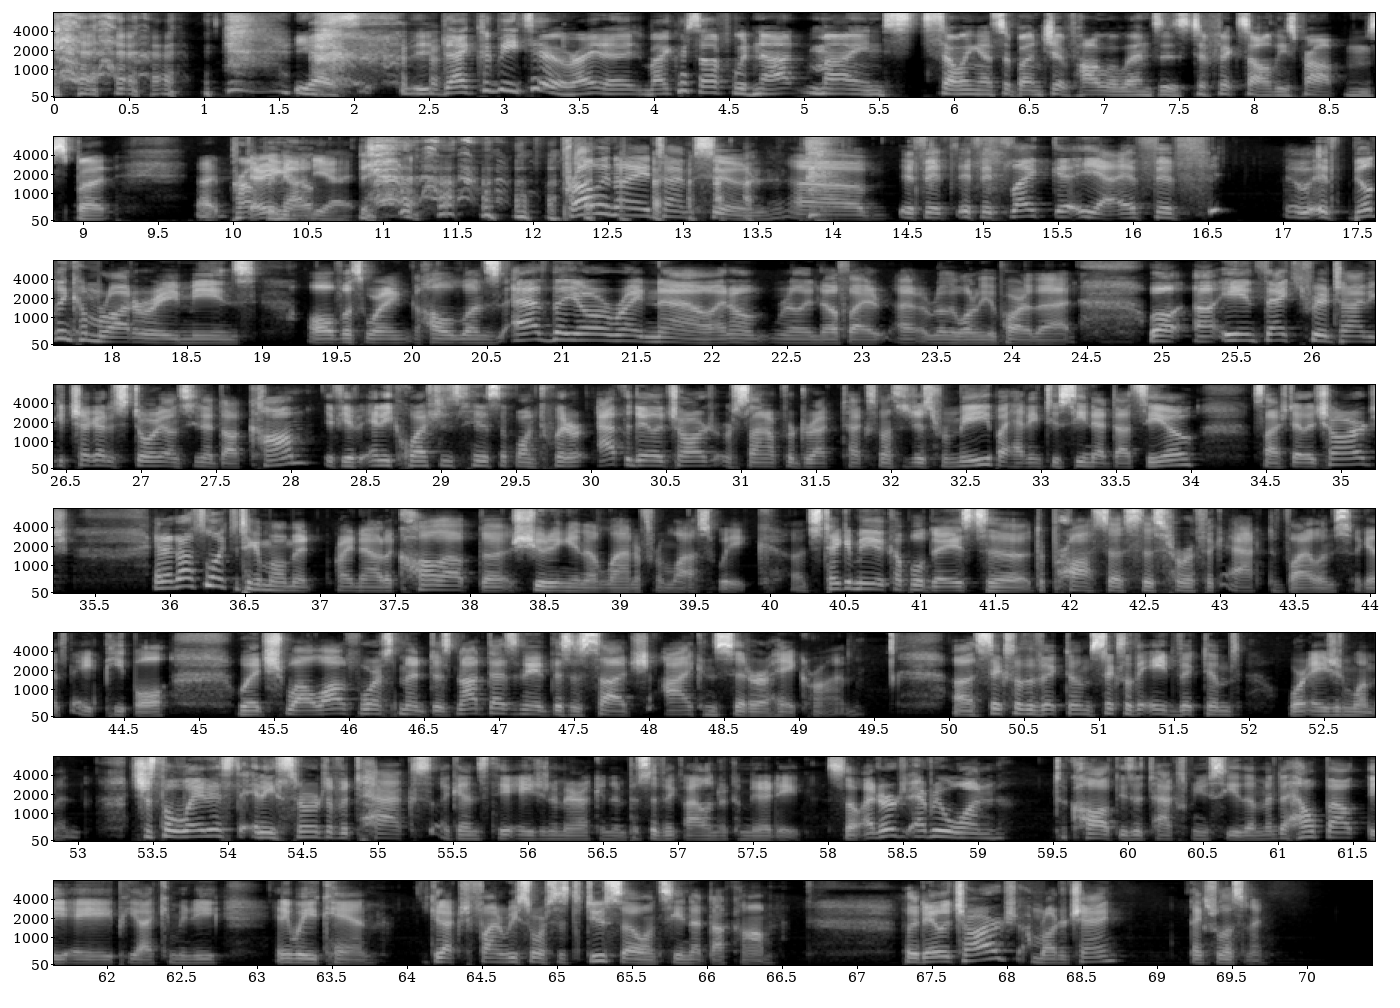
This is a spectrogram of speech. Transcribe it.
yes, that could be too, right? Uh, Microsoft would not mind selling us a bunch of HoloLenses to fix all these problems, but uh, probably not go. yet. probably not anytime soon. Uh, if it if it's like uh, yeah, if if if building camaraderie means all of us wearing HoloLens as they are right now. I don't really know if I, I really want to be a part of that. Well, uh, Ian, thank you for your time. You can check out his story on CNET.com. If you have any questions, hit us up on Twitter at The Daily Charge or sign up for direct text messages from me by heading to cnet.co slash daily charge. And I'd also like to take a moment right now to call out the shooting in Atlanta from last week. Uh, it's taken me a couple of days to, to process this horrific act of violence against eight people, which, while law enforcement does not designate this as such, I consider a hate crime. Uh, six of the victims, six of the eight victims, were Asian women. It's just the latest in a surge of attacks against the Asian American and Pacific Islander community. So I'd urge everyone to call out these attacks when you see them and to help out the AAPI community any way you can. You can actually find resources to do so on cnet.com. For the Daily Charge, I'm Roger Cheng. Thanks for listening.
